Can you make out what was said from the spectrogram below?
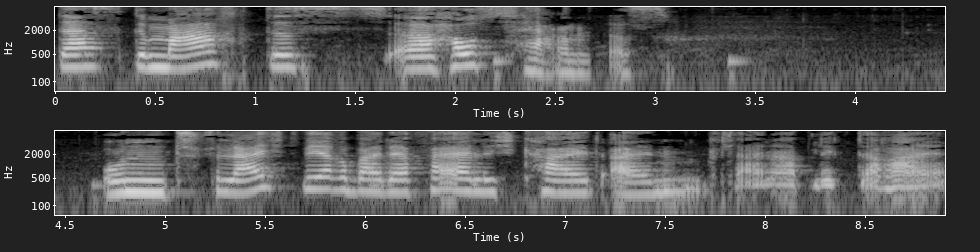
das Gemach des äh, Hausherrn ist. Und vielleicht wäre bei der Feierlichkeit ein kleiner Blick da rein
